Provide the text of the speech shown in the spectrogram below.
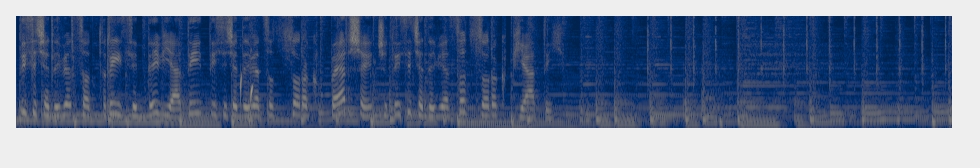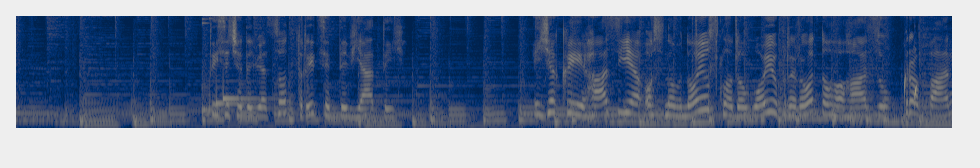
1939, 1941 чи 1945? – 1939. Який газ є основною складовою природного газу? Пропан,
